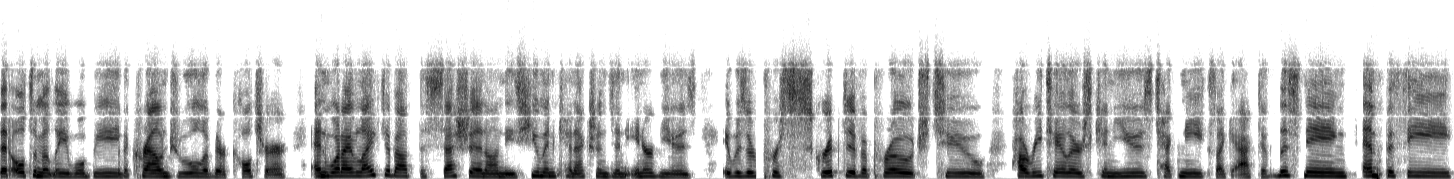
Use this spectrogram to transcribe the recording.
that ultimately will be the crown jewel of their culture. And what I liked about the session on these human connections and interviews, it was a prescriptive approach to how retailers can use techniques like active listening, empathy,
